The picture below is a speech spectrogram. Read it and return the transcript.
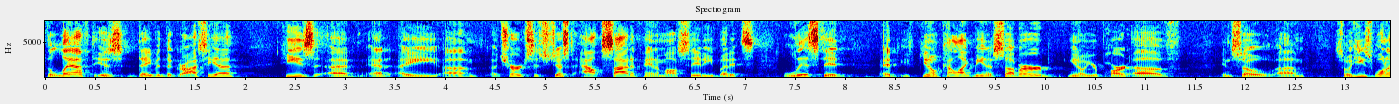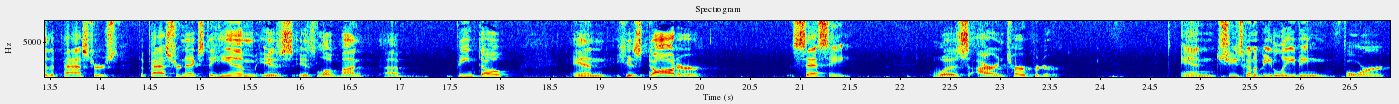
the left is David de Gracia. He's at, at a, um, a church that's just outside of Panama City, but it's listed at, you know, kind of like being a suburb, you know, you're part of and so, um, so he's one of the pastors. The pastor next to him is, is Logman uh, Pinto. And his daughter, Ceci, was our interpreter. And she's going to be leaving for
